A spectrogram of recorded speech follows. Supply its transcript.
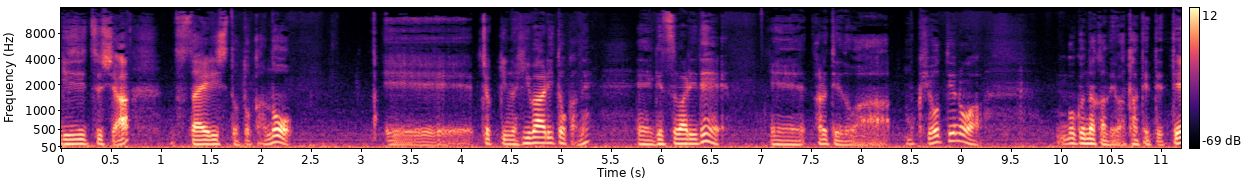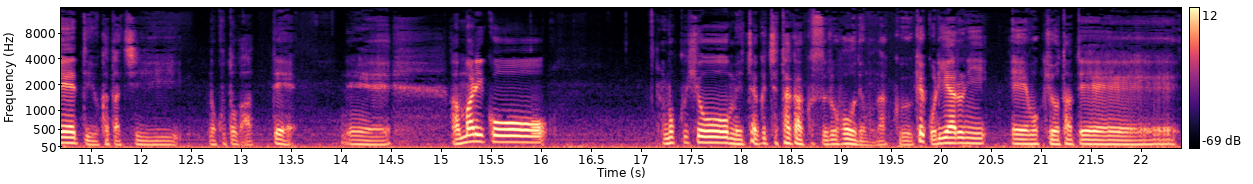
技術者、スタイリストとかの、えー、直近の日割りとかね、えー、月割りで、えー、ある程度は目標っていうのは僕の中では立てててっていう形のことがあって、で、あんまりこう、目標をめちゃくちゃ高くする方でもなく、結構リアルに、え目標を立て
